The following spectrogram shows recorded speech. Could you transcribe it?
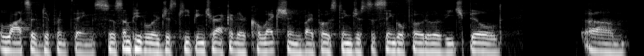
lots of different things. So some people are just keeping track of their collection by posting just a single photo of each build. Um,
